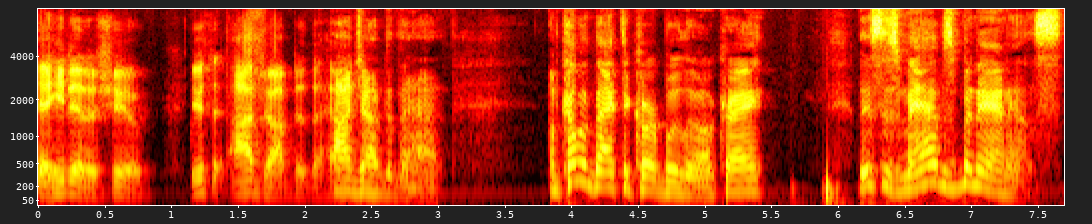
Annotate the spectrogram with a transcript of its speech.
Yeah, he did a shoe. You th- Odd Job did the hat. Odd job did the hat. I'm coming back to Corbulo, okay? This is Mavs Bananas.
